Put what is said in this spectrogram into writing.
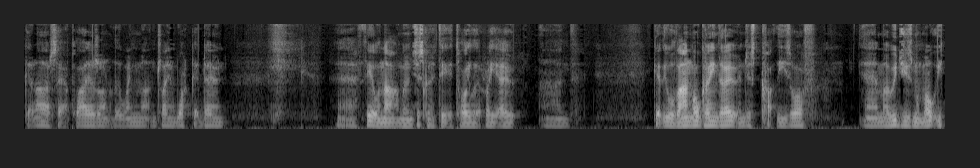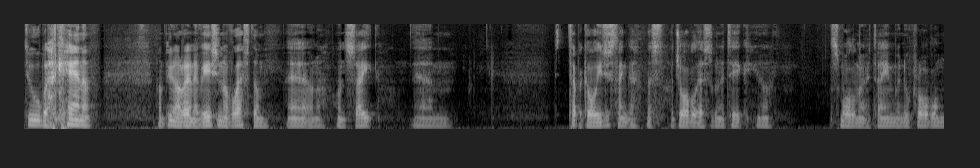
get another set of pliers onto the wing nut and try and work it down. Uh, failing that, I'm to, just going to take the toilet right out and get the old angle grinder out and just cut these off. Um, I would use my multi-tool, but again, i am doing a renovation, I've left them uh, on, a, on site. Um, typical, you just think this a job like this is going to take, you know, a small amount of time with no problem.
